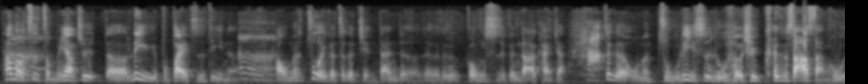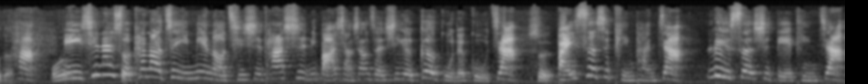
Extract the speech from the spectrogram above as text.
他们是怎么样去呃立于不败之地呢？嗯好，我们做一个这个简单的这个这个公式，跟大家看一下。好这个我们主力是如何去坑杀散户的。好，你现在所看到这一面哦，其实它是你把它想象成是一个个股的股价，是白色是平盘价，绿色是跌停价，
